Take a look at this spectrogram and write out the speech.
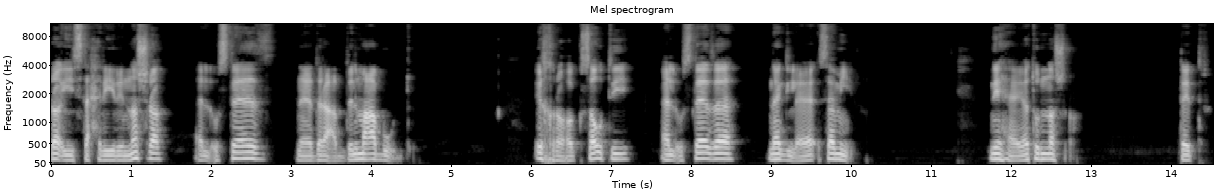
رئيس تحرير النشرة الأستاذ نادر عبد المعبود. إخراج صوتي الأستاذة نجلاء سمير. نهاية النشرة. تتر.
